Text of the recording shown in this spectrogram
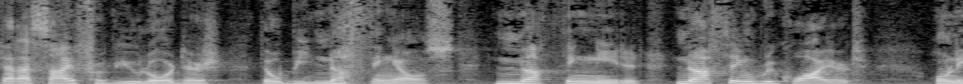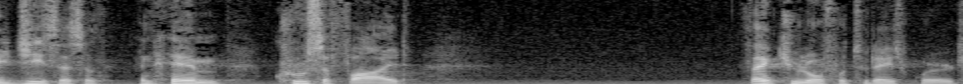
That aside from you, Lord, there, there will be nothing else, nothing needed, nothing required only Jesus and Him crucified. Thank you, Lord, for today's word.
